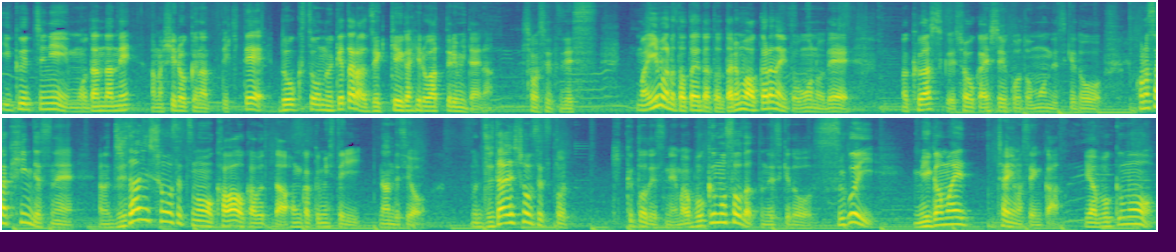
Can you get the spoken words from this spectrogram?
いくうちにもうだんだんねあの広くなってきて洞窟を抜けたら絶景が広がってるみたいな小説です。まあ、今の例えだと誰もわからないと思うので、まあ、詳しく紹介していこうと思うんですけどこの作品ですねあの時代小説の皮をかぶった本格ミステリーなんですよ。時代小説と聞くとですね、まあ、僕もそうだったんですけどすごい身構えちゃいませんか？いや僕も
